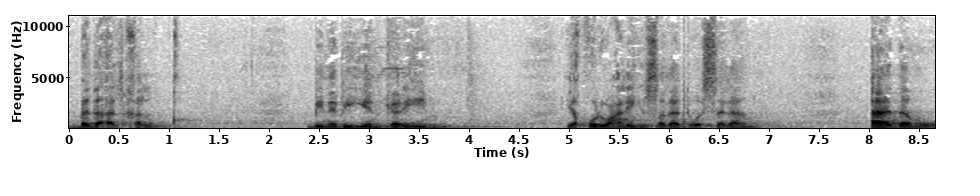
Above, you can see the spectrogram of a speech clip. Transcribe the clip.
بدأ الخلق بنبي كريم يقول عليه الصلاة والسلام آدم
